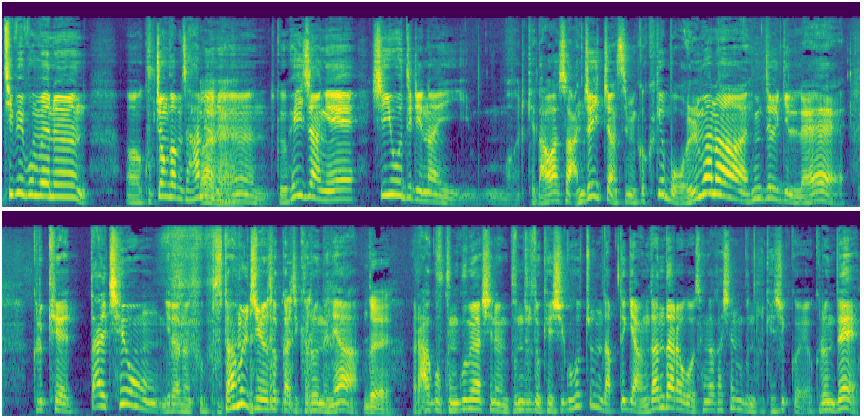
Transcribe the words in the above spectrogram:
TV 보면은 어, 국정감사 하면은 그 회의장에 CEO들이나 이, 뭐 이렇게 나와서 앉아 있지 않습니까? 그게 뭐 얼마나 힘들길래 그렇게 딸 채용이라는 그 부담을 지면서까지 그러느냐? 네. 라고 궁금해하시는 분들도 계시고 좀 납득이 안 간다라고 생각하시는 분들 계실 거예요. 그런데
